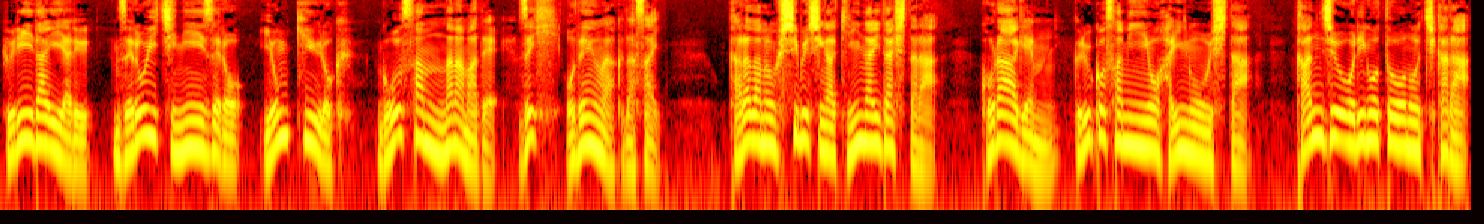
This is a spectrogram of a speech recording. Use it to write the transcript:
フリーダイヤル0120-496-537までぜひお電話ください。体の節々が気になりだしたらコラーゲン、グルコサミンを配合した環状オリゴ糖の力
